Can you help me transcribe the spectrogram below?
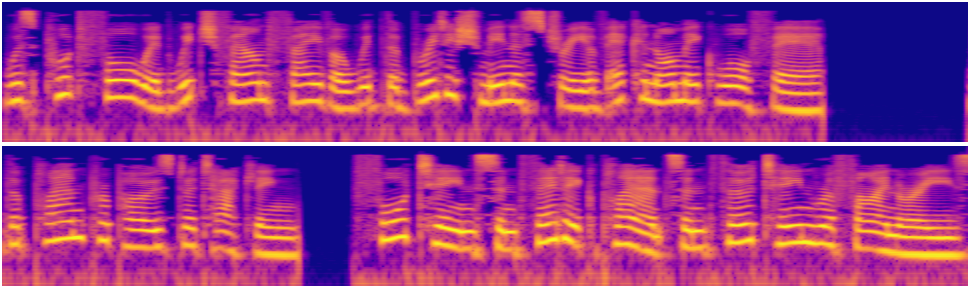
was put forward which found favour with the British Ministry of Economic Warfare. The plan proposed attacking 14 synthetic plants and 13 refineries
